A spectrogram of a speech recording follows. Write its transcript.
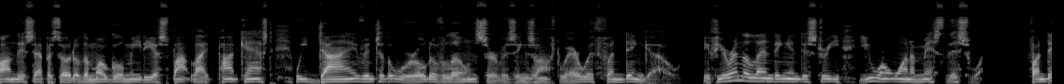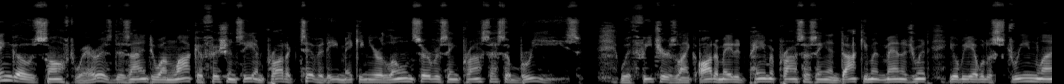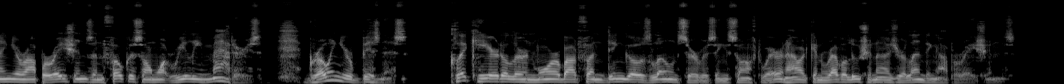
On this episode of the Mogul Media Spotlight podcast, we dive into the world of loan servicing software with Fundingo. If you're in the lending industry, you won't want to miss this one. Fundingo's software is designed to unlock efficiency and productivity, making your loan servicing process a breeze. With features like automated payment processing and document management, you'll be able to streamline your operations and focus on what really matters growing your business. Click here to learn more about Fundingo's loan servicing software and how it can revolutionize your lending operations.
